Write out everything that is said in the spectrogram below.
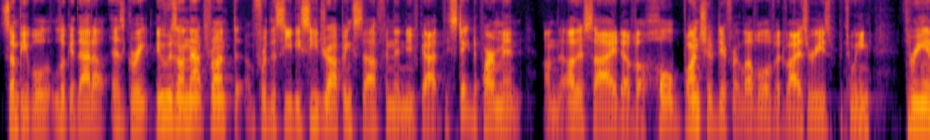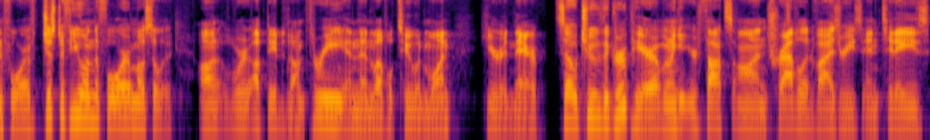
some people look at that as great news on that front for the CDC dropping stuff, and then you've got the State Department on the other side of a whole bunch of different level of advisories between three and four. Just a few on the four, most of on, were updated on three, and then level two and one here and there. So, to the group here, I want to get your thoughts on travel advisories in today's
